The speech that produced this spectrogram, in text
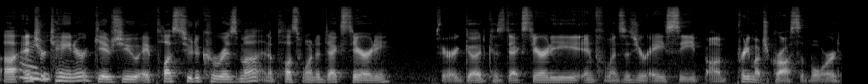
Uh, entertainer gives you a plus two to charisma and a plus one to dexterity. Very good because dexterity influences your AC uh, pretty much across the board.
